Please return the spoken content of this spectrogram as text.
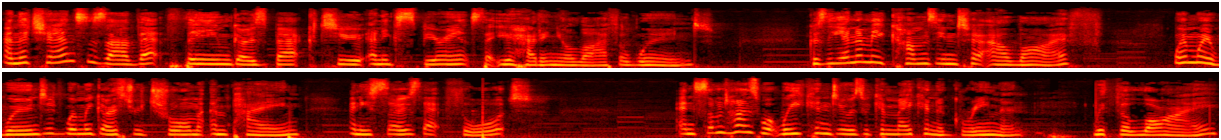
And the chances are that theme goes back to an experience that you had in your life, a wound. Because the enemy comes into our life when we're wounded, when we go through trauma and pain, and he sows that thought. And sometimes what we can do is we can make an agreement with the lie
